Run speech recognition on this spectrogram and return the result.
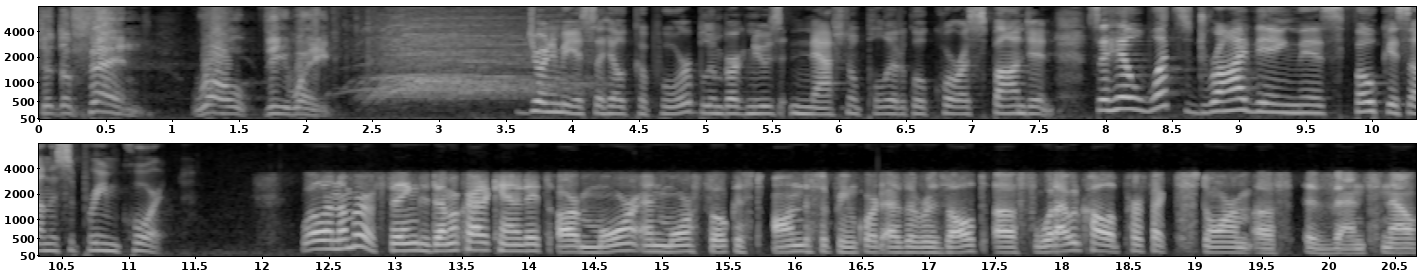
to defend Roe v. Wade. Joining me is Sahil Kapur, Bloomberg News national political correspondent. Sahil, what's driving this focus on the Supreme Court? Well, a number of things. Democratic candidates are more and more focused on the Supreme Court as a result of what I would call a perfect storm of events. Now,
